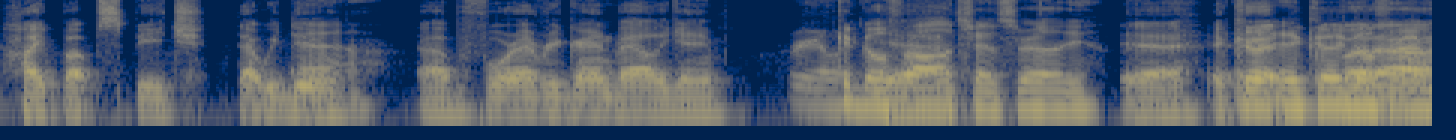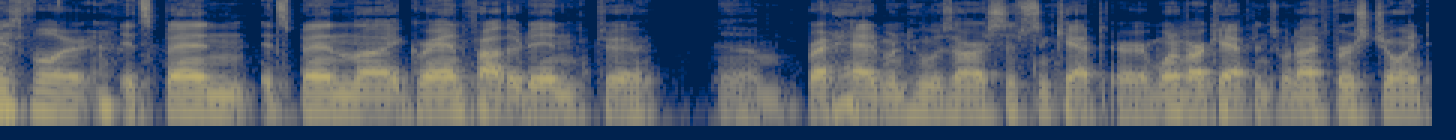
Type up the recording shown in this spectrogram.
hype up speech that we do Yeah. uh, before every grand valley game Really? Could go for all chips, really. yeah it could It could but, go for uh, every sport. it's been it's been like grandfathered in to um, Brett Hadwin, who was our assistant captain or one of our captains when I first joined.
